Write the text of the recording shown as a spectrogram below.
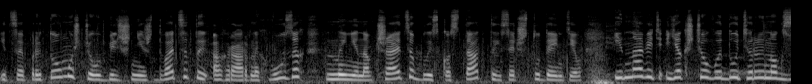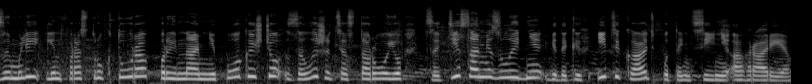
І це при тому, що у більш ніж 20 аграрних вузах нині навчається близько 100 тисяч студентів. І навіть якщо ведуть ринок землі, інфраструктура, принаймні поки що, залишиться старою. Це ті самі злидні, від яких і тікають потенційні аграрії.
